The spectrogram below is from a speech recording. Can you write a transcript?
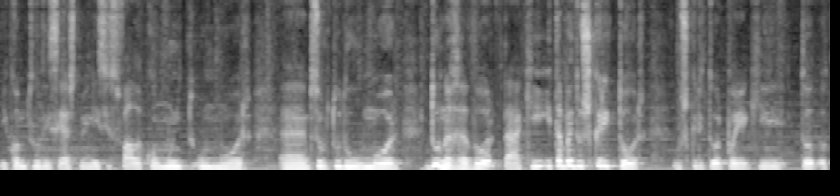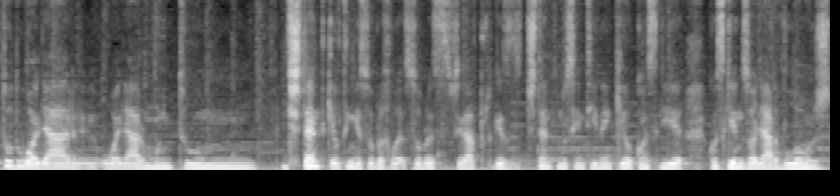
E como tu disseste no início, se fala com muito humor, uh, sobretudo o humor do narrador que está aqui e também do escritor. O escritor põe aqui todo, todo o olhar, o olhar muito hum, distante que ele tinha sobre a, sobre a sociedade portuguesa, distante no sentido em que ele conseguia, conseguia nos olhar de longe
